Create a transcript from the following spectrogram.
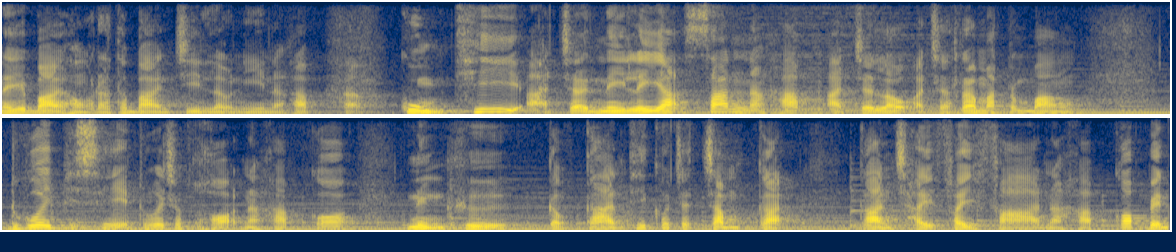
นโยบายของรัฐบาลจีนเหล่านี้นะครับครับกลุ่มที่อาจจะในระยะสั้นนะครับ อาจจะเราอาจจะระมัดระวังด้วยพิเศษด้วยเฉพาะนะครับ ก็หนึ่งคือกับการที่เขาจะจำกัด การใช้ไฟฟ้านะครับก็เป็น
